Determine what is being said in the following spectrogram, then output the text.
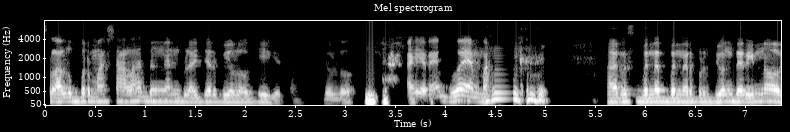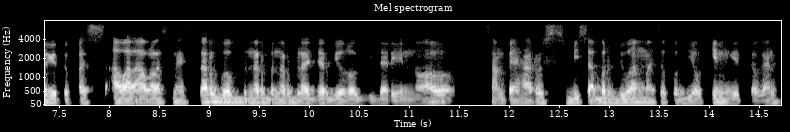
selalu bermasalah dengan belajar biologi gitu dulu. Akhirnya gue emang harus benar-benar berjuang dari nol gitu. Pas awal-awal semester gue benar-benar belajar biologi dari nol sampai harus bisa berjuang masuk ke biokim gitu kan.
